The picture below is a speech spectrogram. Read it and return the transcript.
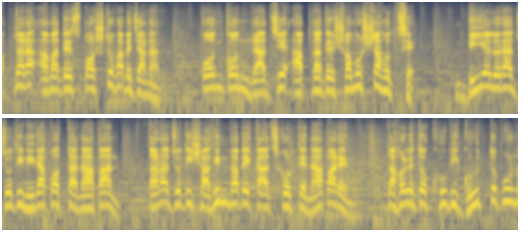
আপনারা আমাদের স্পষ্টভাবে জানান, কোন কোন রাজ্যে আপনাদের সমস্যা হচ্ছে। বিএলওরা যদি নিরাপত্তা না পান, তারা যদি স্বাধীনভাবে কাজ করতে না পারেন, তাহলে তো খুবই গুরুত্বপূর্ণ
